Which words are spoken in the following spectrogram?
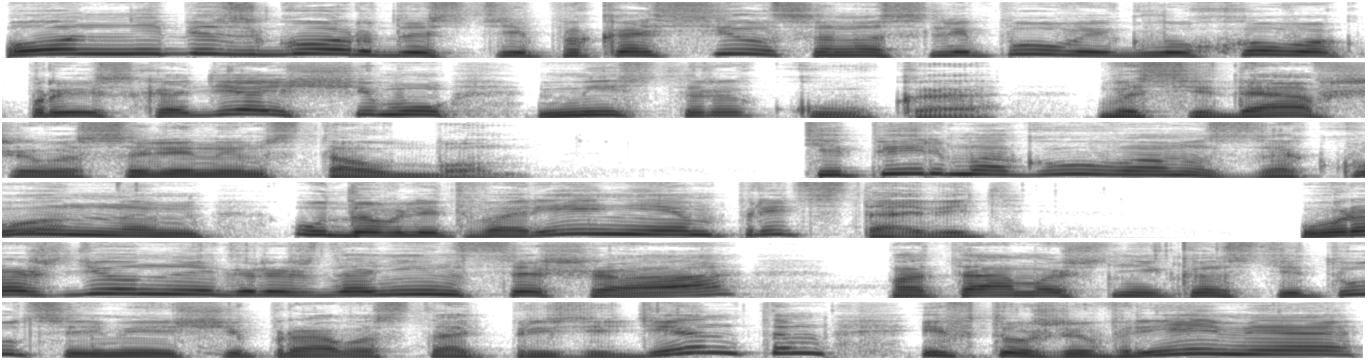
Он не без гордости покосился на слепого и глухого к происходящему мистера Кука, восседавшего соляным столбом. Теперь могу вам с законным удовлетворением представить. Урожденный гражданин США, по тамошней конституции имеющий право стать президентом, и в то же время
